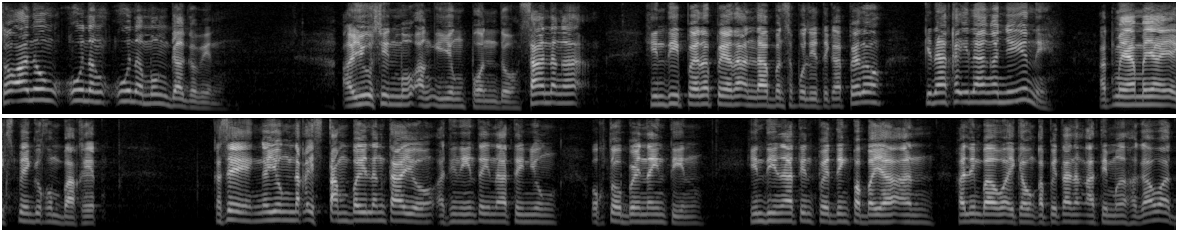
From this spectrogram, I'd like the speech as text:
So anong unang-una mong gagawin? Ayusin mo ang iyong pondo. Sana nga hindi pera-pera ang laban sa politika pero kinakailangan nyo yun eh. At maya-maya i-explain ko kung bakit. Kasi ngayong naka-standby lang tayo at hinihintay natin yung October 19, hindi natin pwedeng pabayaan, halimbawa ikaw ang kapitan ng ating mga kagawad.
